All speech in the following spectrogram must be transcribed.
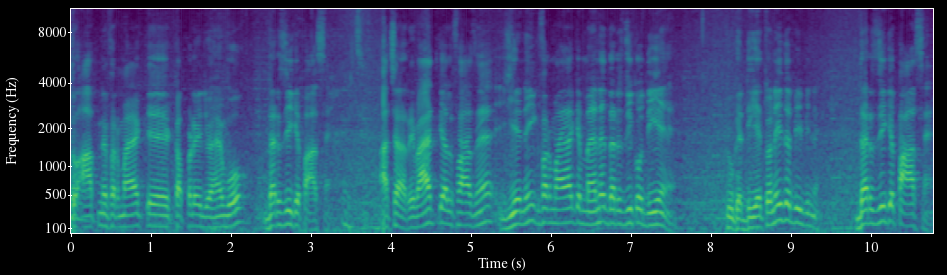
तो आपने फरमाया कि कपड़े जो हैं वो दर्जी के पास हैं। अच्छा रिवायत के अल्फाज हैं ये नहीं फरमाया कि मैंने दर्जी को दिए हैं क्योंकि दिए तो नहीं थे बीबी ने। दर्जी के पास हैं।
